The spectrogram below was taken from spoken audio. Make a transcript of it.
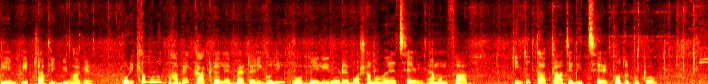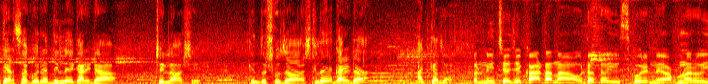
ডিএমপি ট্রাফিক বিভাগের। পরীক্ষামূলকভাবে কাকরালের ব্যাটারি গলি ও বেলি রোডে বসানো হয়েছে এমন ফাঁদ। কিন্তু তা কাজে দিচ্ছে কতটুকু? তেরসা করে দিলে গাড়িটা চলে আসে। কিন্তু সোজা আসলে গাড়িটা আটকা যায়। নিচে যে কাটা না ওটা তো ইউজ করি না আপনার ওই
